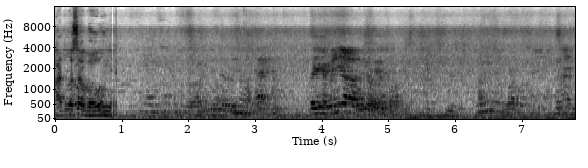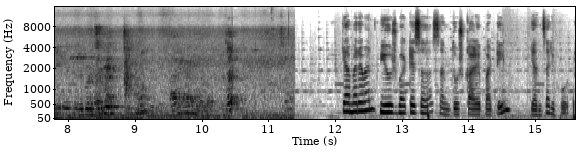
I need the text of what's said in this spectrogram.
आत बसा भाऊ. कॅमेरामॅन पियुष भाटेसह संतोष काळे पाटील यांचा रिपोर्ट.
